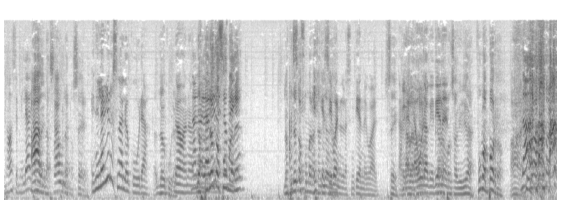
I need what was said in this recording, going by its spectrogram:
no, hace mil años. Ah, de las aulas, no sé. En el avión es una locura. Locura. No, no, No, no. Los pilotos fuman, ¿eh? Los pilotos sí? fuman Es hasta que el día sí, bueno, lo entiendo igual. Sí, También es laburo verdad, que tienen. responsabilidad. Fuman porro. Ah.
